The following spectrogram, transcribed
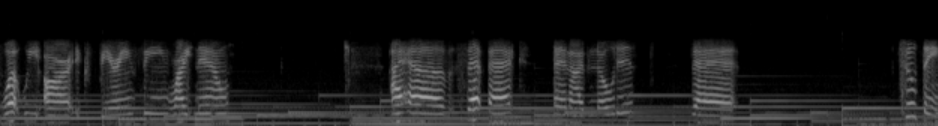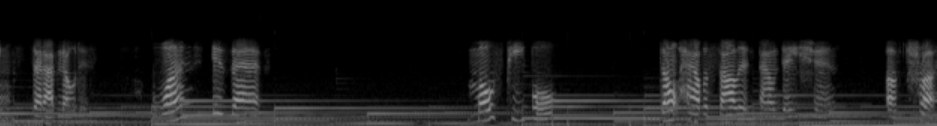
what we are experiencing right now, I have sat back and I've noticed that two things that I've noticed. One is that most people don't have a solid foundation of trust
